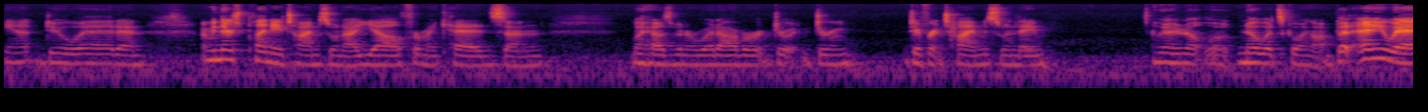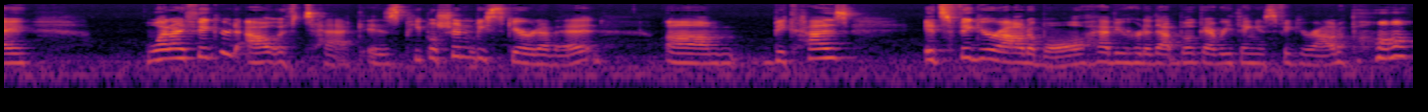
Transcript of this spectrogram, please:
can't do it. And I mean, there's plenty of times when I yell for my kids and my husband or whatever dur- during different times when they when I don't know what's going on. But anyway, what I figured out with tech is people shouldn't be scared of it um, because it's figure outable. Have you heard of that book? Everything is figure outable.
